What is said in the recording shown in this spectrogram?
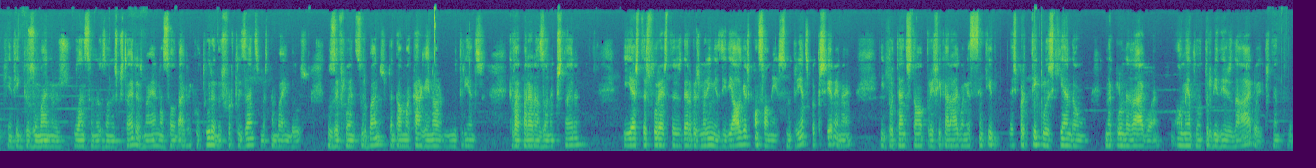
que, enfim, que os humanos lançam nas zonas costeiras, não é? Não só da agricultura, dos fertilizantes, mas também dos, dos efluentes urbanos. Portanto, há uma carga enorme de nutrientes que vai parar à zona costeira. E estas florestas de ervas marinhas e de algas consomem esses nutrientes para crescerem, não é? E, portanto, estão a purificar a água nesse sentido. As partículas que andam na coluna d'água aumentam a turbidez da água e, portanto,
